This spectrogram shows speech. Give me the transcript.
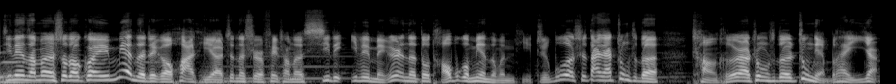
今天咱们说到关于面子这个话题啊，真的是非常的犀利，因为每个人呢都逃不过面子问题，只不过是大家重视的场合啊，重视的重点不太一样。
